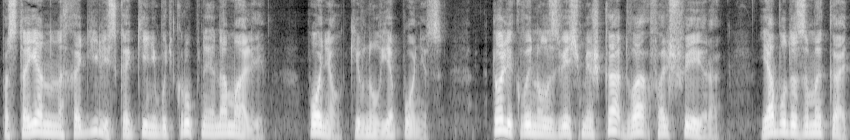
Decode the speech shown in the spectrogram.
постоянно находились какие-нибудь крупные аномалии. Понял, кивнул японец. Толик вынул из вещмешка два фальшфейера. Я буду замыкать.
